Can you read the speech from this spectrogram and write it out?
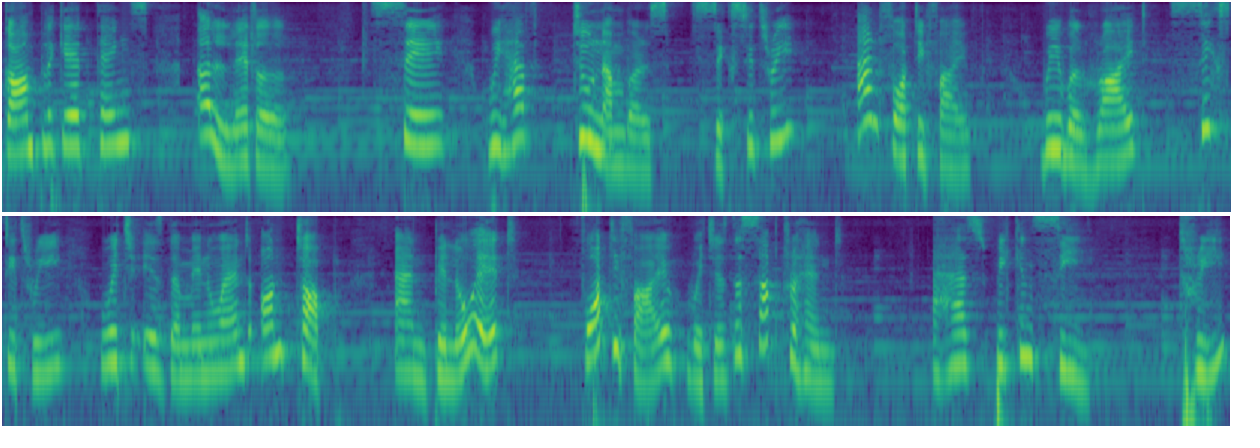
complicate things a little. Say we have two numbers 63 and 45. We will write 63, which is the minuend, on top, and below it 45, which is the subtrahend. As we can see, 3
